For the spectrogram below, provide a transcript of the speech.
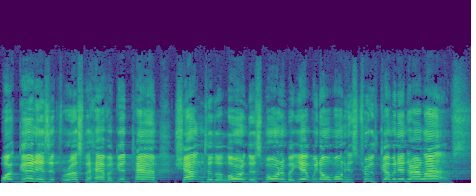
What good is it for us to have a good time shouting to the Lord this morning, but yet we don't want His truth coming into our lives?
